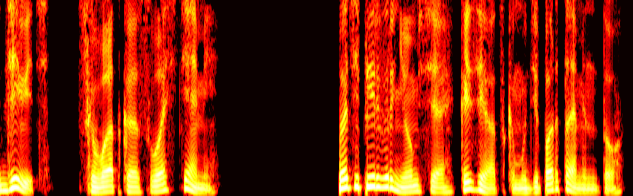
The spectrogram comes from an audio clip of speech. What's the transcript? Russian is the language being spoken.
9. Схватка с властями. А теперь вернемся к азиатскому департаменту.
